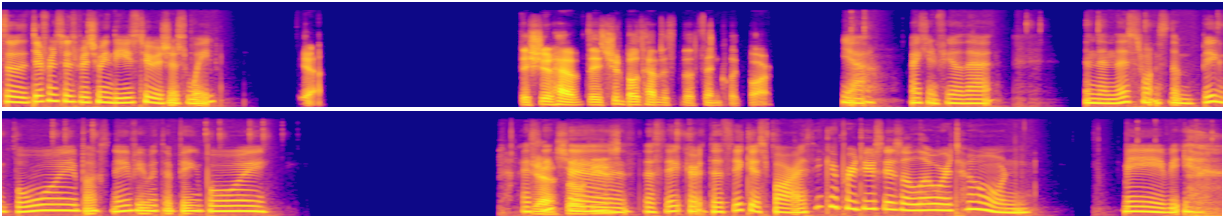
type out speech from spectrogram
So the differences between these two is just weight. Yeah. They should have they should both have this the thin click bar. Yeah, I can feel that. And then this one's the big boy, Box Navy with the big boy. I Yeah, think so the these- the thicker the thickest bar, I think it produces a lower tone. Maybe.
